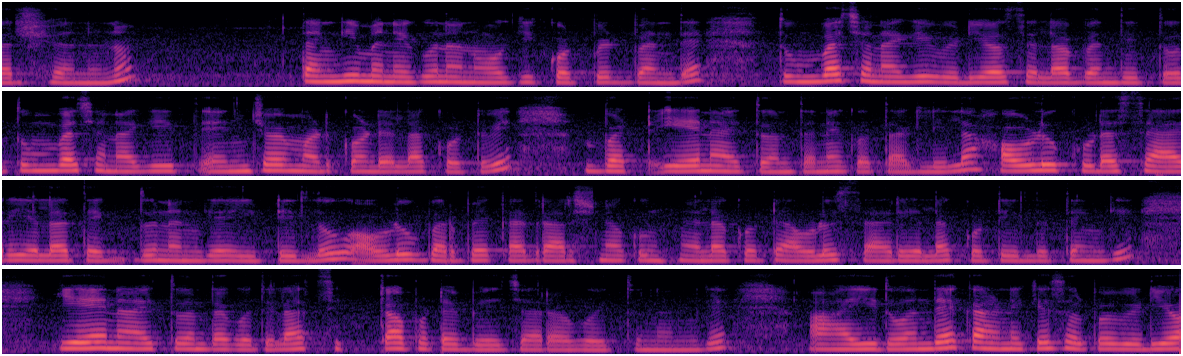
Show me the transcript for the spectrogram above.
ವರ್ಷನೂ ತಂಗಿ ಮನೆಗೂ ನಾನು ಹೋಗಿ ಕೊಟ್ಬಿಟ್ಟು ಬಂದೆ. ತುಂಬ ಚೆನ್ನಾಗಿ ವಿಡಿಯೋಸ್ ಎಲ್ಲ ಬಂದಿತ್ತು. ತುಂಬ ಚೆನ್ನಾಗಿ ಎಂಜಾಯ್ ಮಾಡ್ಕೊಂಡೆಲ್ಲ ಕೊಟ್ವಿ. ಬಟ್ ಏನಾಯಿತು ಅಂತಲೇ ಗೊತ್ತಾಗಲಿಲ್ಲ. ಅವಳು ಕೂಡ ಸ್ಯಾರಿ ಎಲ್ಲ ತೆಗೆದು ನನಗೆ ಇಟ್ಟಿದ್ಲು. ಅವಳು ಬರಬೇಕಾದ್ರೆ ಅರಿಶಿನ ಕುಂಕುಮ ಎಲ್ಲ ಕೊಟ್ಟು ಅವಳು ಸ್ಯಾರಿ ಎಲ್ಲ ಕೊಟ್ಟಿದ್ಲು ತಂಗಿ. ಏನಾಯಿತು ಅಂತ ಗೊತ್ತಿಲ್ಲ. ಸಿಕ್ಕಾಪಟ್ಟೆ ಬೇಜಾರಾಗೋಯಿತು ನನಗೆ. ಇದು ಒಂದೇ ಕಾರಣಕ್ಕೆ ಸ್ವಲ್ಪ ವಿಡಿಯೋ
